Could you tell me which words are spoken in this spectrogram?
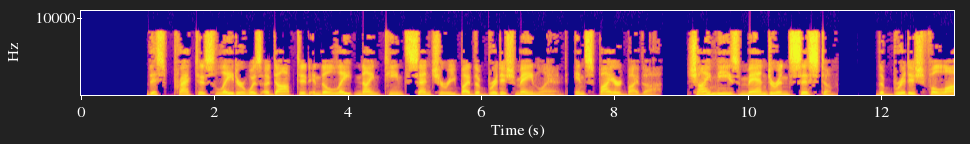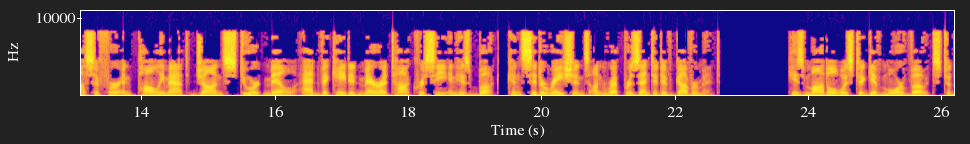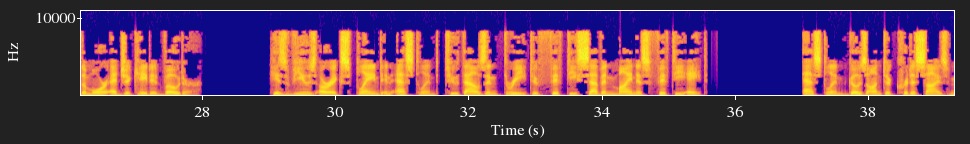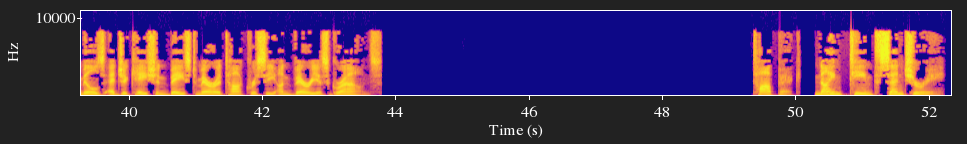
This practice later was adopted in the late 19th century by the British mainland, inspired by the Chinese Mandarin system. The British philosopher and polymath John Stuart Mill advocated meritocracy in his book, Considerations on Representative Government. His model was to give more votes to the more educated voter. His views are explained in Estlund 2003 57-58. Estlund goes on to criticize Mill's education-based meritocracy on various grounds. Topic: 19th century.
